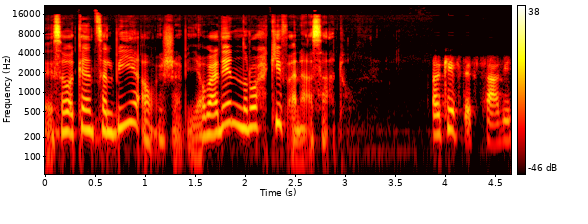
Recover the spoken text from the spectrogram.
آه، سواء كانت سلبية أو إيجابية. وبعدين نروح كيف أنا أساعده؟ كيف بدك تساعدي؟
